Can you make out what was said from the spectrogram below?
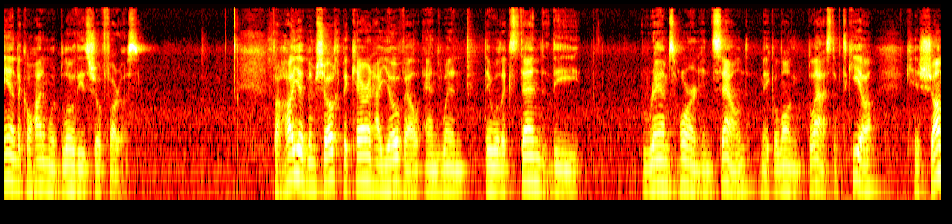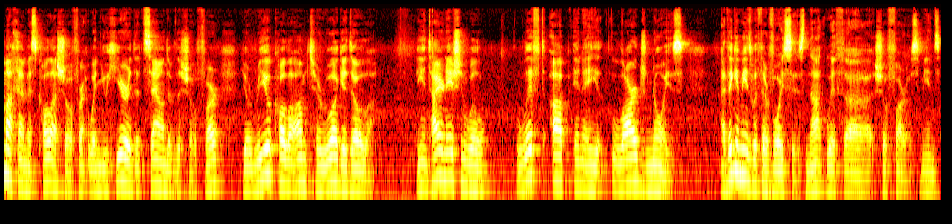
and the kohanim would blow these shofaros. V'hayav b'mshoch b'keren hayovel, and when they will extend the ram's horn in sound, make a long blast of tekiah, kishamachem es kol shofar. When you hear the sound of the shofar, yoriu kol ha'am gedola. The entire nation will lift up in a large noise. I think it means with their voices, not with uh, shofaros. It means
